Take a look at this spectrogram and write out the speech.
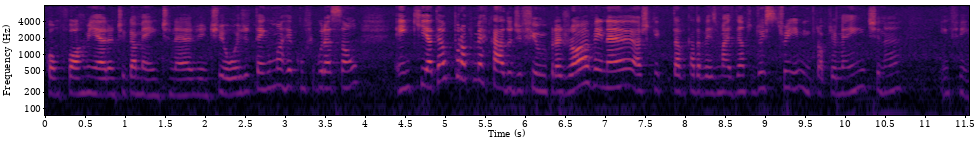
conforme era antigamente, né? A gente hoje tem uma reconfiguração em que até o próprio mercado de filme para jovem, né, acho que estava cada vez mais dentro do streaming propriamente, né? Enfim.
